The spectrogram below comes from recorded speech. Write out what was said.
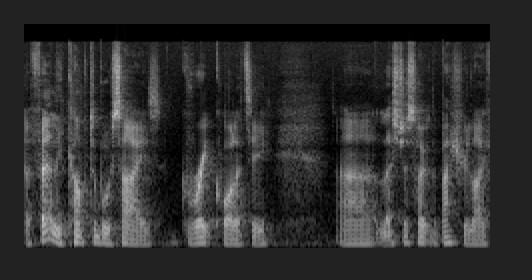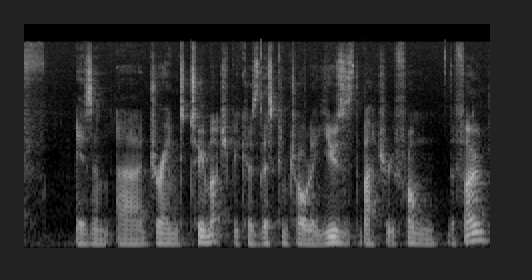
a fairly comfortable size, great quality. Uh, let's just hope the battery life isn't uh, drained too much because this controller uses the battery from the phone.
